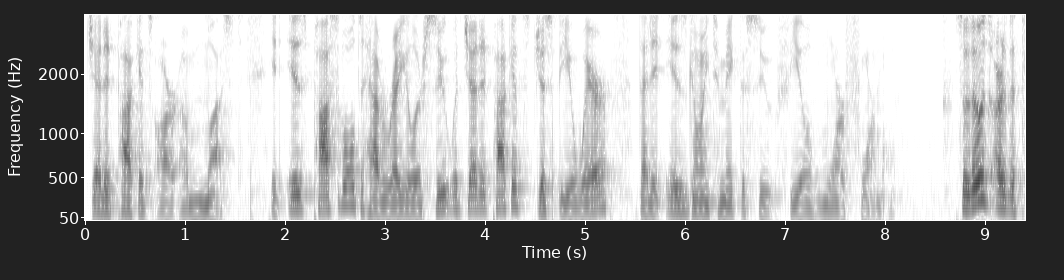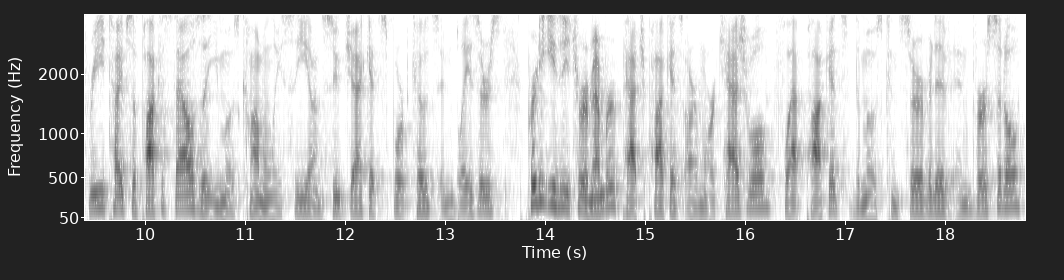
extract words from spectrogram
jetted pockets are a must. It is possible to have a regular suit with jetted pockets, just be aware that it is going to make the suit feel more formal. So those are the three types of pocket styles that you most commonly see on suit jackets, sport coats, and blazers. Pretty easy to remember. Patch pockets are more casual, flat pockets the most conservative and versatile,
